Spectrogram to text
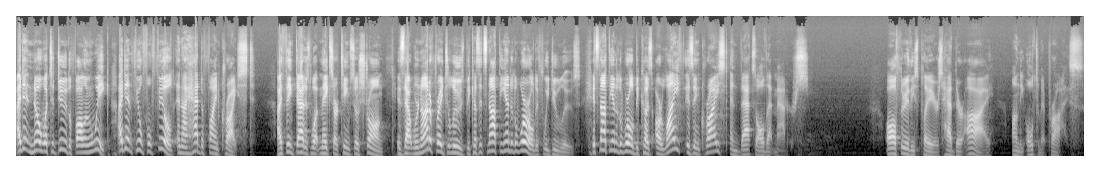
I didn't know what to do the following week. I didn't feel fulfilled, and I had to find Christ. I think that is what makes our team so strong is that we're not afraid to lose because it's not the end of the world if we do lose. It's not the end of the world because our life is in Christ and that's all that matters all three of these players had their eye on the ultimate prize.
